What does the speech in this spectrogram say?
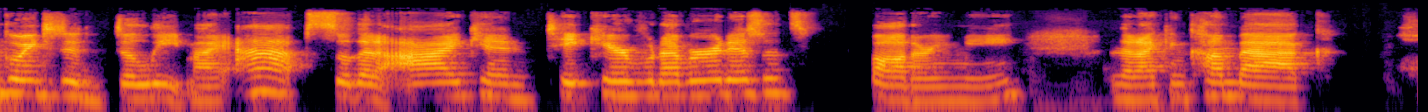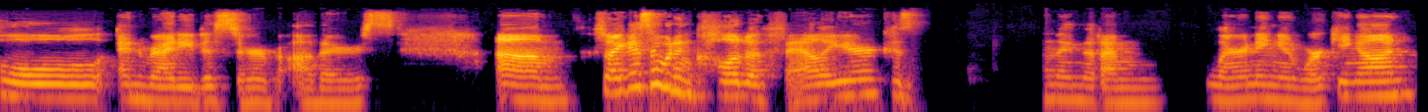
I'm going to delete my apps so that I can take care of whatever it is that's bothering me. And then I can come back whole and ready to serve others. Um, so I guess I wouldn't call it a failure because something that I'm learning and working on.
